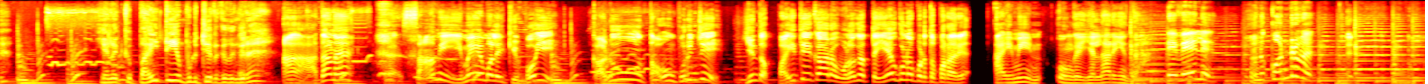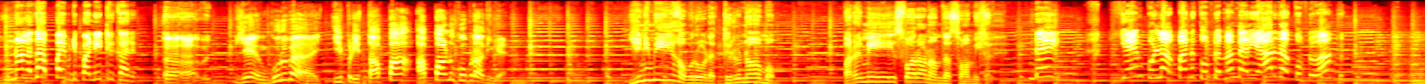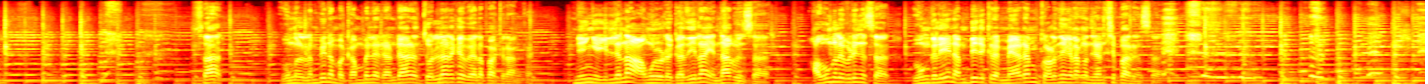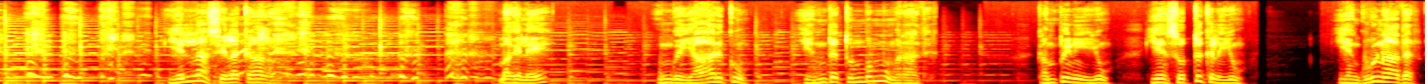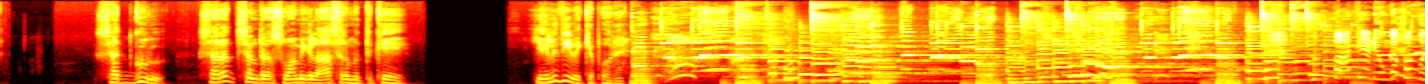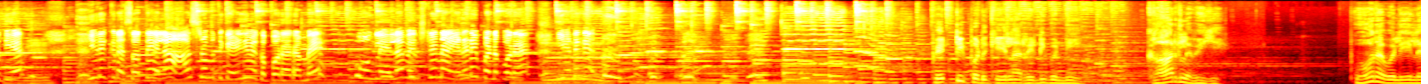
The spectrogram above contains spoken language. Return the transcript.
எனக்கு பைத்தியம் பிடிச்சிருக்குதுங்கிற? ஆ, அதானே. சாமி இமயமலைக்கு போய் கடும் தவம் புரிஞ்சு இந்த பைத்தியக்கார உலகத்தையே குணப்படுத்த போறாரு. ஐ மீன் உங்க எல்லாரையும் தான். டே வேலு உன்னை கொன்றுவேன். உன்னாலதான் அப்பா இப்படி பண்ணிட்டு இருக்காரு என் குருவை இப்படி தப்பா அப்பான்னு கூப்பிடாதீங்க. இனிமே அவரோட திருநாமம் பரமேஸ்வரானந்த சுவாமிகள். டேய் ஏன் புள்ள அப்பான்னு கூப்பிட்டோமா? வேற யாருடா கூப்பிடுவா? சார் உங்களை நம்பி நம்ம கம்பெனியில் ரெண்டாயிரம் தொழிலாளர்கள் வேலை பார்க்குறாங்க. நீங்கள் இல்லைன்னா அவங்களோட கதியெல்லாம் என்னாகும் சார்? அவங்கள விடுங்க சார் உங்களையே நம்பி இருக்கிற மேடம் குழந்தைங்களாம் கொஞ்சம் நினச்சி பாருங்க சார் எல்லாம் சில காலம். மகளே உங்க யாருக்கும் எந்த துன்பமும் வராது. கம்பெனியையும் என் சொத்துக்களையும் என் குருநாதர் சத்குரு சரத் சந்திர சுவாமிகள் ஆசிரமத்துக்கே எழுதி வைக்க போறேன். இருக்கிற சொத்தை எல்லாம் ஆசிரமத்துக்கு எழுதி வைக்க போறாராமே உங்களை எல்லாம் வச்சுட்டு நான் என்னடி பண்ண போறேன்? எனக்கு பெட்டி படுக்கையெல்லாம் ரெடி பண்ணி கார்ல வெயி. போற வழியில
